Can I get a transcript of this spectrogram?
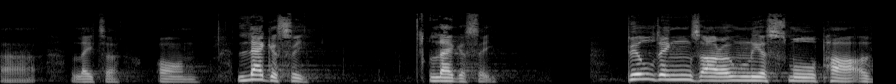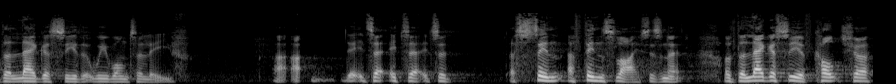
uh, later on. Legacy. Legacy. Buildings are only a small part of the legacy that we want to leave. Uh, uh, it's a, it's a, it's a, a, a thin slice, isn't it? Of the legacy of culture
